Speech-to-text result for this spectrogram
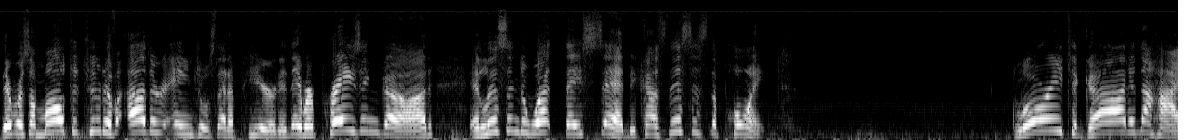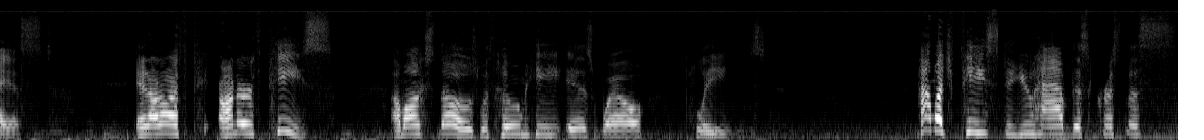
there was a multitude of other angels that appeared, and they were praising God. And listen to what they said, because this is the point. Glory to God in the highest and on earth, peace amongst those with whom he is well pleased. How much peace do you have this Christmas?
